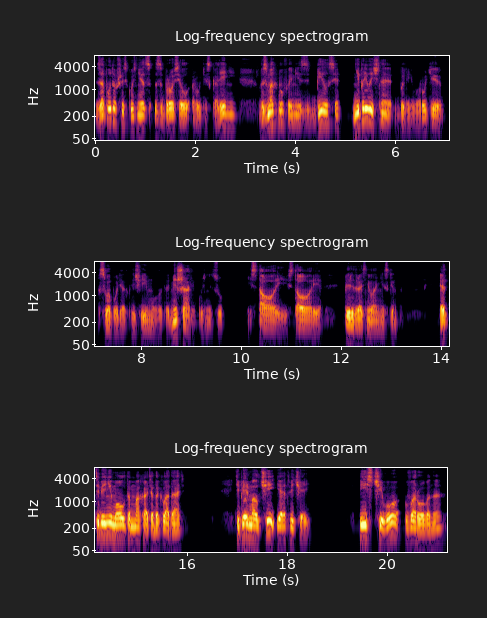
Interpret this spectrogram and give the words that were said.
Запутавшись, кузнец сбросил руки с коленей, взмахнув ими, сбился. Непривычны были его руки к свободе от клещей и молота, мешали кузнецу. «История, история!» — передразнил Анискин. «Это тебе не молотом махать, а докладать. Теперь молчи и отвечай. Из чего воровано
